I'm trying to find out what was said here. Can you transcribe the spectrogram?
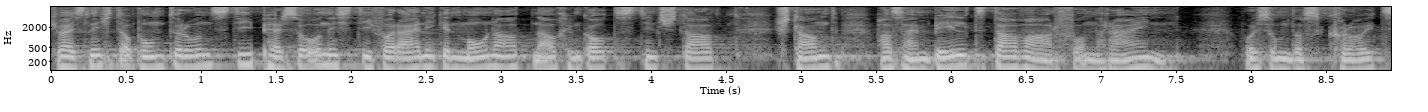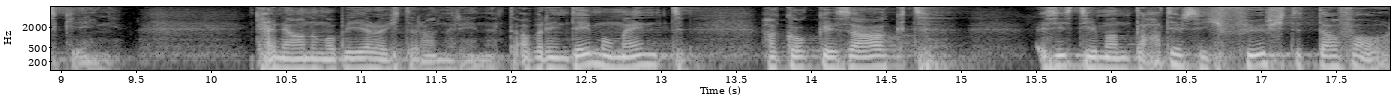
Ich weiß nicht, ob unter uns die Person ist, die vor einigen Monaten auch im Gottesdienst stand, als ein Bild da war von Rhein, wo es um das Kreuz ging. Keine Ahnung, ob ihr euch daran erinnert. Aber in dem Moment hat Gott gesagt, es ist jemand da, der sich fürchtet davor,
